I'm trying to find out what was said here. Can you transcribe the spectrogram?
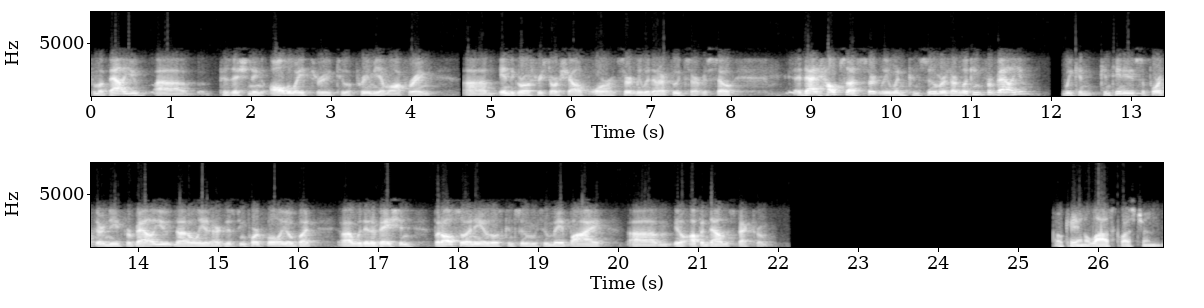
from a value uh, positioning all the way through to a premium offering um, in the grocery store shelf or certainly within our food service. So that helps us certainly when consumers are looking for value. We can continue to support their need for value, not only in our existing portfolio, but uh, with innovation, but also any of those consumers who may buy, um, you know, up and down the spectrum. Okay. And a last question.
